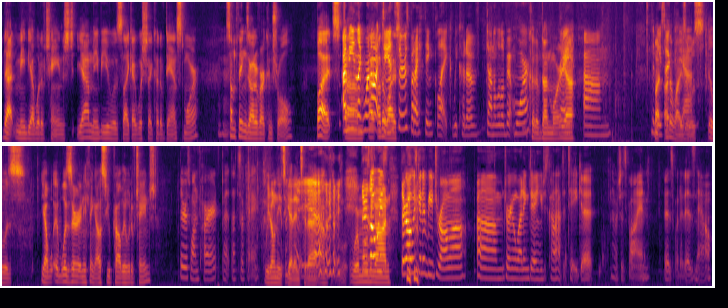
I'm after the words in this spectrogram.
that maybe I would have changed. Yeah, maybe it was like I wish I could have danced more. Some things out of our control, but Mm-hmm. I mean, like um, we're not otherwise, dancers, but I think like we could have done a little bit more. Could have done more. right? Yeah. Um, the but music. otherwise yeah. it was it was yeah w- was there anything else you probably would have changed There's one part, but that's okay. we don't need to get into that I'm- we're moving There's always on there's always gonna be drama um, during a wedding day, and you just kind of have to take it, which is fine. It is what it is now.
